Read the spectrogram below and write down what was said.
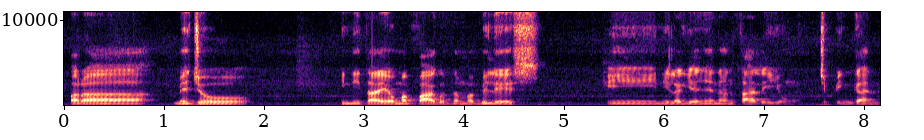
para medyo hindi tayo mapagod na mabilis, inilagyan niya ng tali yung chipping gun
